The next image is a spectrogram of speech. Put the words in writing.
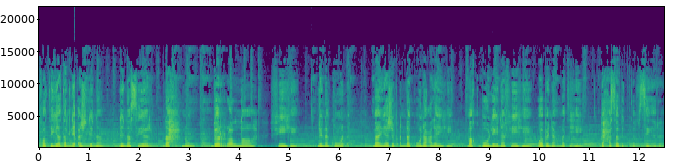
خطية لأجلنا لنصير نحن بر الله فيه لنكون ما يجب أن نكون عليه مقبولين فيه وبنعمته بحسب التفسير.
